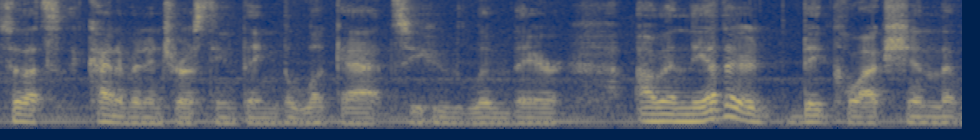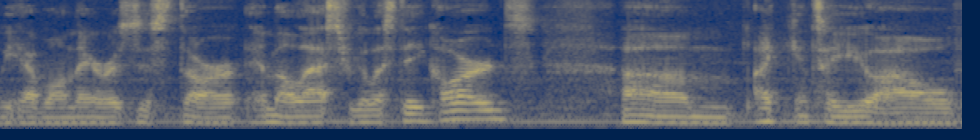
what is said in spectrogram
So that's kind of an interesting thing to look at, see who lived there. Um, and the other big collection that we have on there is just our MLS real estate cards. Um, I can tell you how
